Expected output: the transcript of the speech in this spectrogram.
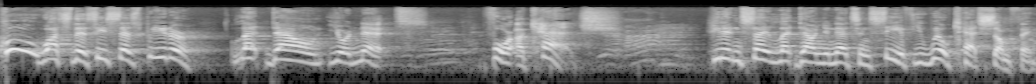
Whoo, watch this. He says, Peter, let down your nets for a catch. He didn't say, let down your nets and see if you will catch something.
